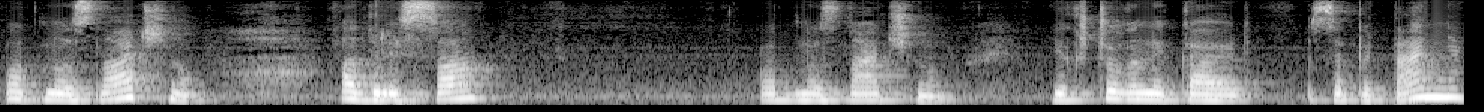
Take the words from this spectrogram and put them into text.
однозначно, адреса однозначно. Якщо виникають запитання,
